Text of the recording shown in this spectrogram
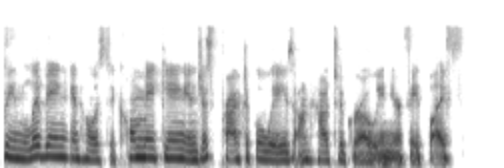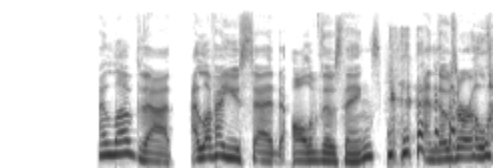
clean living and holistic homemaking and just practical ways on how to grow in your faith life. I love that. I love how you said all of those things. And those are a lot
